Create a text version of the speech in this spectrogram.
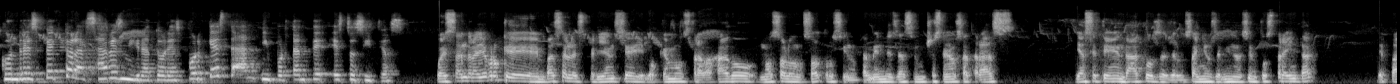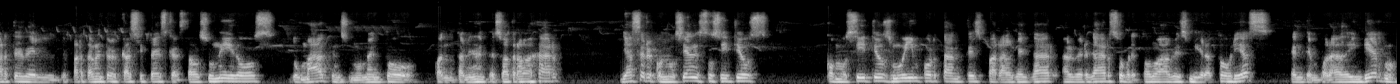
Con respecto a las aves migratorias, ¿por qué es tan importante estos sitios? Pues Sandra, yo creo que en base a la experiencia y lo que hemos trabajado, no solo nosotros, sino también desde hace muchos años atrás, ya se tienen datos desde los años de 1930 de parte del Departamento de Caza y Pesca de Estados Unidos, DUMAC en su momento cuando también empezó a trabajar, ya se reconocían estos sitios como sitios muy importantes para albergar, albergar sobre todo aves migratorias en temporada de invierno.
